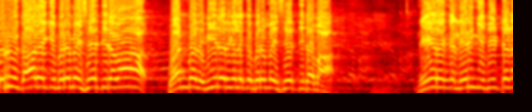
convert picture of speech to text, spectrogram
ஒரு காலைக்கு பெருமை சேர்த்திடவா? ஒன்பது வீரர்களுக்கு பெருமை சேர்த்திடவா? நேரங்கள் நெருங்கி விட்டன.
